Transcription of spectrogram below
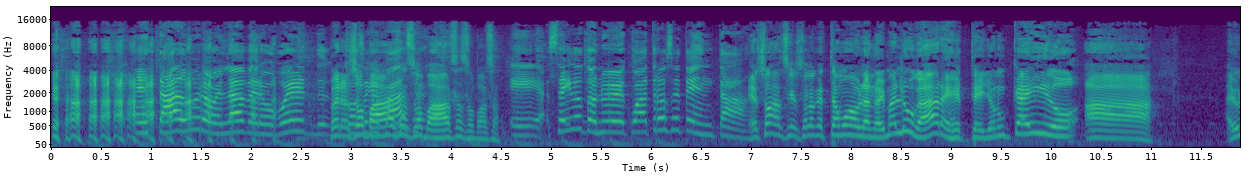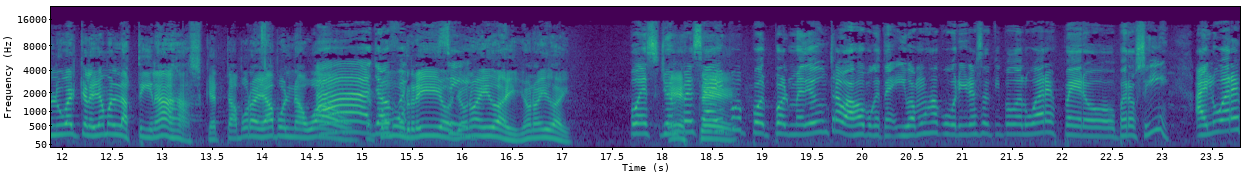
Está duro, ¿verdad? Pero pues... Pero eso pasa, pasan. eso pasa, eso pasa. Eh, 6229470. Eso es así, eso es lo que estamos hablando. Hay más lugares. Este, yo nunca he ido a. Hay un lugar que le llaman Las Tinajas, que está por allá por Nahuatl. Ah, es como un río. sí. Yo no he ido ahí, yo no he ido ahí. Pues yo empecé a ir Este- por, por- por medio de un trabajo porque te- íbamos a cubrir ese tipo de lugares, pero pero sí, hay lugares,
